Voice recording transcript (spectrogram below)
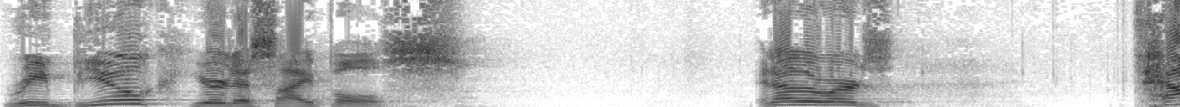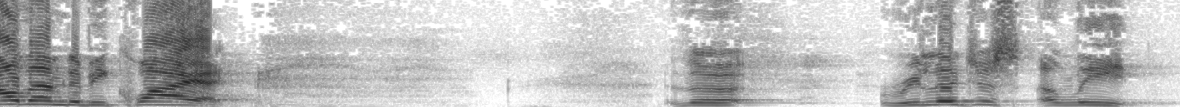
rebuke your disciples. In other words, tell them to be quiet. The religious elite,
